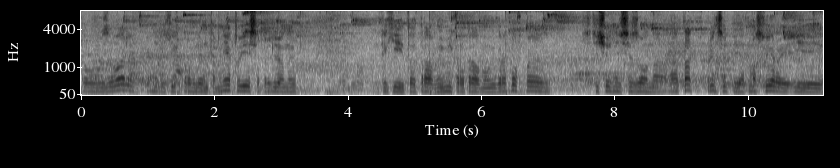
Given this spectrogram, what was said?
кого вызывали, никаких проблем там нету, есть определенные какие-то травмы, микротравмы у игроков по в сезона. А так, в принципе, атмосферы и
